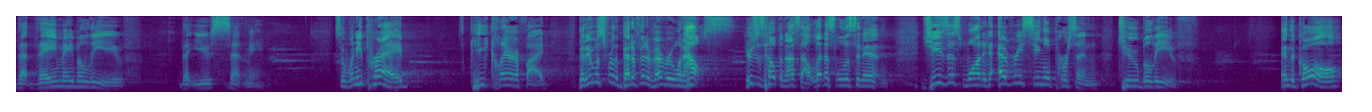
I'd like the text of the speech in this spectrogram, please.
that they may believe that you sent me. So when he prayed, he clarified that it was for the benefit of everyone else was just helping us out, letting us listen in. Jesus wanted every single person to believe. And the goal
